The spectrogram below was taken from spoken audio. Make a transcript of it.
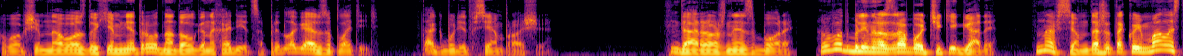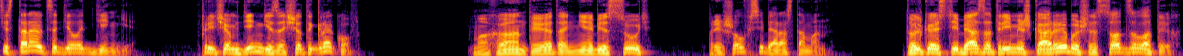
В общем, на воздухе мне трудно долго находиться. Предлагаю заплатить. Так будет всем проще. Дорожные сборы. Вот, блин, разработчики-гады. На всем, даже такой малости стараются делать деньги. Причем деньги за счет игроков. «Махан, ты это, не обессудь!» Пришел в себя Растаман. «Только с тебя за три мешка рыбы 600 золотых.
